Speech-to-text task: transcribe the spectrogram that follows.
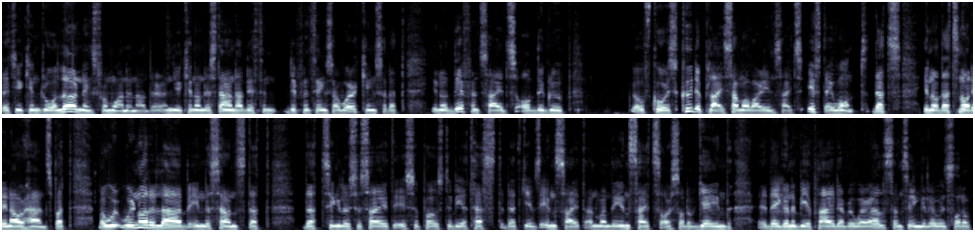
that you can draw learnings from one another, and you can understand how different different things are working, so that you know different sides of the group of course could apply some of our insights if they want. That's you know that's not in our hands but but we're, we're not a lab in the sense that that singular society is supposed to be a test that gives insight and when the insights are sort of gained uh, they're Mm. going to be applied everywhere else and singular will sort of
